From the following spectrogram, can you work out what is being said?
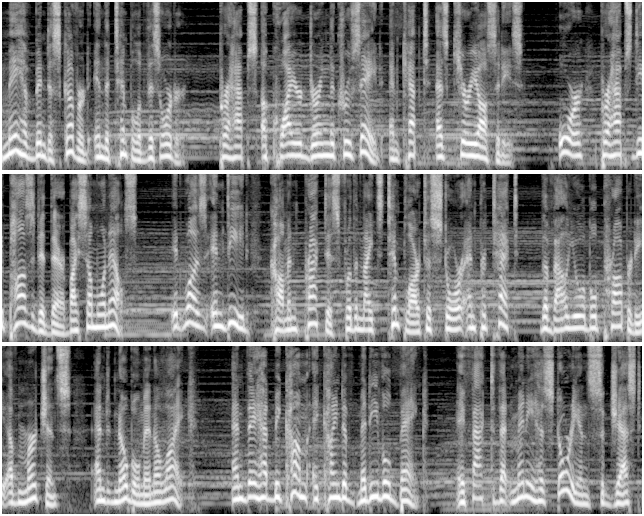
may have been discovered in the temple of this order, perhaps acquired during the Crusade and kept as curiosities, or perhaps deposited there by someone else. It was indeed common practice for the Knights Templar to store and protect the valuable property of merchants and noblemen alike. And they had become a kind of medieval bank, a fact that many historians suggest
